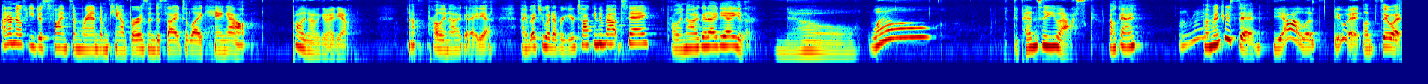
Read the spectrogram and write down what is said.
I don't know if you just find some random campers and decide to like hang out. Probably not a good idea. No, probably not a good idea. I bet you whatever you're talking about today, probably not a good idea either. No. Well, depends who you ask. Okay, All right. I'm interested. yeah, let's do it. Let's do it.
